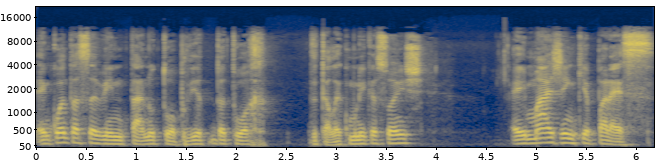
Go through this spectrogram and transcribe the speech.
enquanto a Sabine está no topo de, da torre de telecomunicações, a imagem que aparece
